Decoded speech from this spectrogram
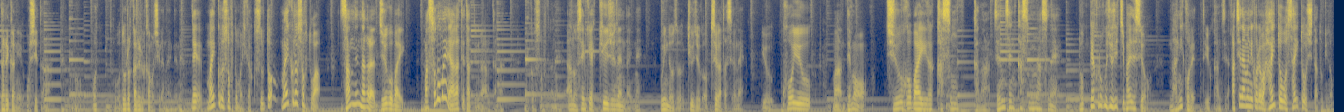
誰かに教えたら、驚かれるかもしれないんでね。で、マイクロソフトも比較すると、マイクロソフトは残念ながら15倍。まあ、その前に上がってたっていうのがあるかな。マイクロソフトはね。あの、1990年代にね。Windows95 強かったですよね。いうこういう、まあでも15倍が霞むかな。全然霞みますね。661倍ですよ。何これっていう感じで。あちなみにこれは配当を再投資した時の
